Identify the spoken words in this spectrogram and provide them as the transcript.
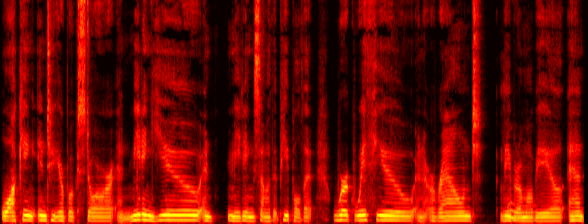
walking into your bookstore and meeting you and meeting some of the people that work with you and around Libromobile. And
